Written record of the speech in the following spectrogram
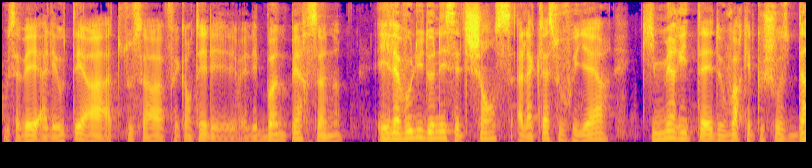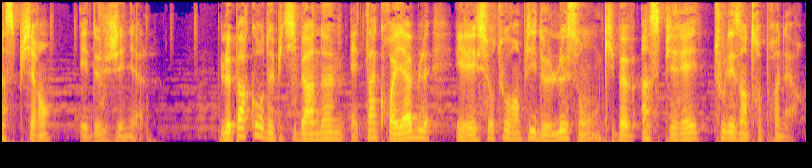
Vous savez, aller au théâtre, tout ça, fréquenter les, les bonnes personnes. Et il a voulu donner cette chance à la classe ouvrière qui méritait de voir quelque chose d'inspirant et de génial. Le parcours de P.T. Barnum est incroyable et il est surtout rempli de leçons qui peuvent inspirer tous les entrepreneurs.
